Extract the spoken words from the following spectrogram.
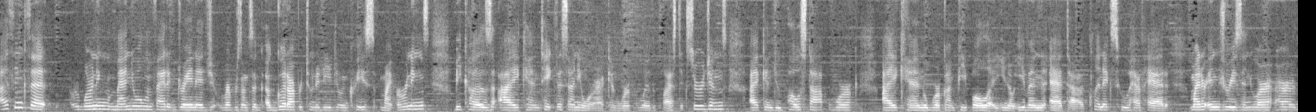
I think that learning manual lymphatic drainage represents a, a, good opportunity to increase my earnings because I can take this anywhere. I can work with plastic surgeons, I can do post-op work, I can work on people, you know, even at uh, clinics who have had minor injuries and who are, are,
